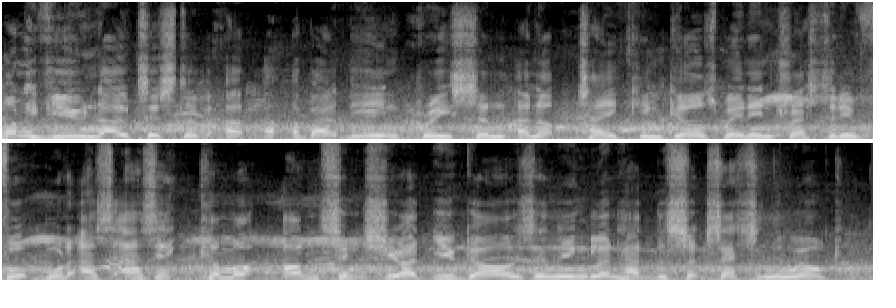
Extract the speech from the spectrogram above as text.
what have you noticed ab- about the increase and, and uptake in girls being interested in football? Has, has it come up on since you had you guys in England had the success in the World Cup?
